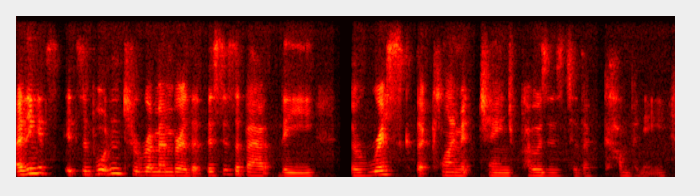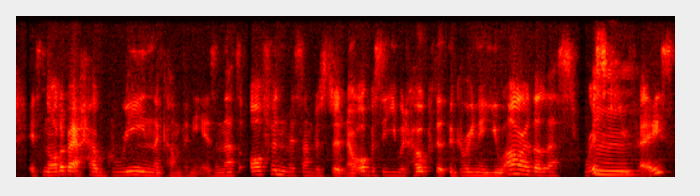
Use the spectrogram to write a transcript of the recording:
I think it's it's important to remember that this is about the the risk that climate change poses to the company. It's not about how green the company is and that's often misunderstood. Now obviously you would hope that the greener you are the less risk mm. you face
